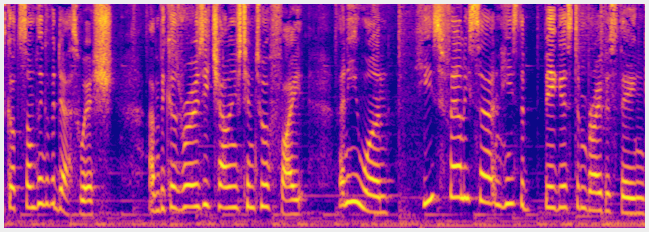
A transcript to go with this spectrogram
got something of a death wish, and because Rosie challenged him to a fight and he won, he's fairly certain he's the biggest and bravest thing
